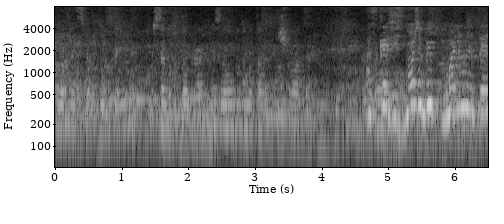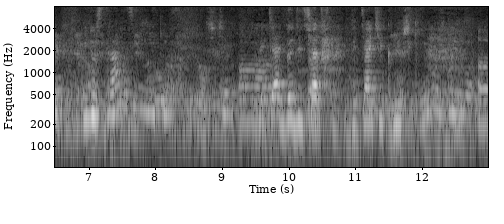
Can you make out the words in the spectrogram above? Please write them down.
повернеться до України, і все буде добре, і знову будемо там відпочивати. Скажіть, може ви малюєте ілюстрації якісь ще Дитя, до дитят, дитячі книжки? А,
